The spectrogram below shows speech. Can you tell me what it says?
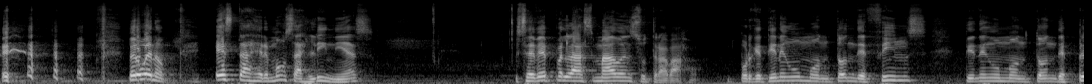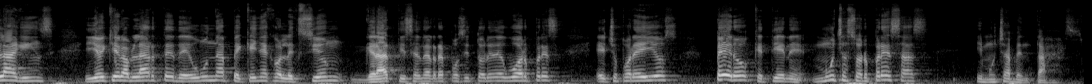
Pero bueno, estas hermosas líneas se ve plasmado en su trabajo, porque tienen un montón de themes, tienen un montón de plugins, y hoy quiero hablarte de una pequeña colección gratis en el repositorio de WordPress hecho por ellos, pero que tiene muchas sorpresas y muchas ventajas.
